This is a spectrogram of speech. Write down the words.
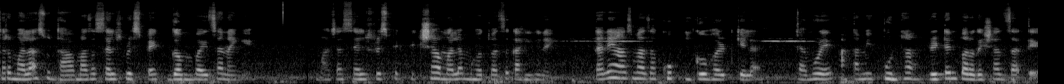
तर मलासुद्धा माझा सेल्फ रिस्पेक्ट गमवायचा नाही आहे माझ्या सेल्फ रिस्पेक्टपेक्षा मला महत्त्वाचं काहीही नाही. त्याने आज माझा खूप इगो हर्ट केला आहे त्यामुळे आता मी पुन्हा रिटर्न परदेशात जाते.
